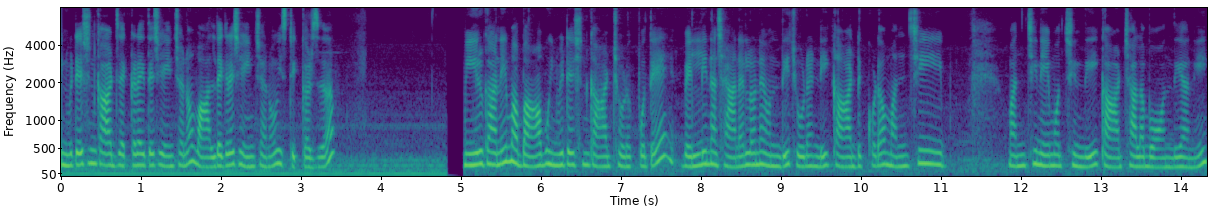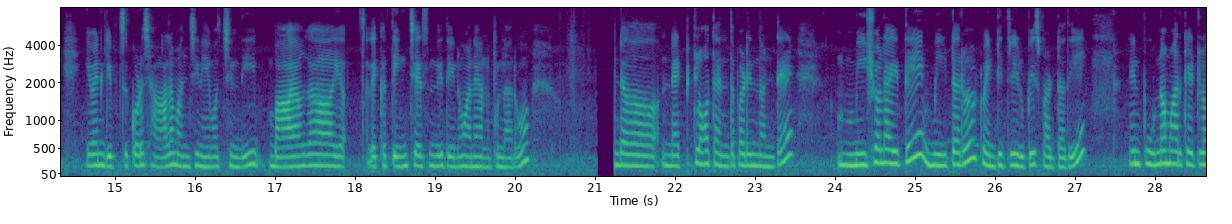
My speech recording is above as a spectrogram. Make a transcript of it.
ఇన్విటేషన్ కార్డ్స్ ఎక్కడైతే చేయించానో వాళ్ళ దగ్గరే చేయించాను ఈ స్టిక్కర్స్. మీరు కానీ మా బాబు ఇన్విటేషన్ కార్డ్ చూడకపోతే వెళ్ళి నా ఛానల్లోనే ఉంది చూడండి. కార్డుకి కూడా మంచి మంచి నేమ్ వచ్చింది. కార్డ్ చాలా బాగుంది అని. ఈవెన్ గిఫ్ట్స్ కూడా చాలా మంచి నేమ్ వచ్చింది. బాగా లైక్ థింక్ చేసింది తిను అని అనుకున్నారు. అండ్ నెట్ క్లాత్ ఎంత పడిందంటే మీషోలో అయితే మీటరు ట్వంటీ త్రీ రూపీస్ పడ్డది. నేను పూర్ణ మార్కెట్లో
